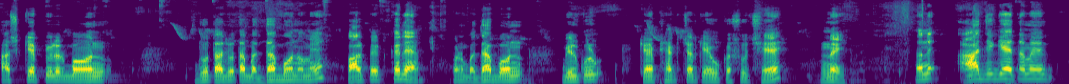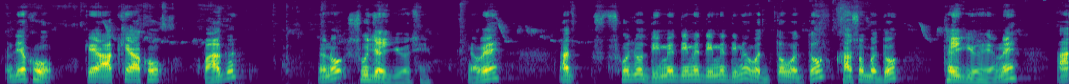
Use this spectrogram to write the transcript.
આ સ્કેપ્યુલર બોન જોતા જોતા બધા બોન અમે પાલ્પેટ કર્યા, પણ બધા બોન બિલકુલ ક્યાંય ફ્રેક્ચર કે એવું કશું છે નહીં. અને આ જગ્યાએ તમે દેખો કે આખે આખો ભાગ એનો સૂજાઈ ગયો છે. હવે આ સોજો ધીમે ધીમે ધીમે ધીમે વધતો વધતો ખાસો બધો થઈ ગયો છે. અને આ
